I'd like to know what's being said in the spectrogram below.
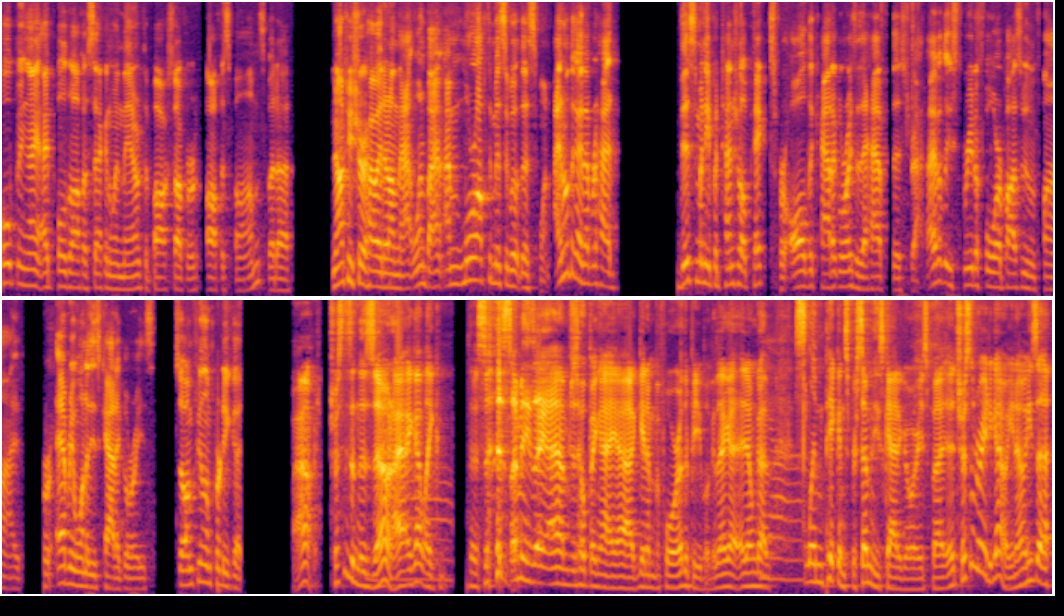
Hoping I, I pulled off a second win there with the box office bombs, but uh, not too sure how I did on that one. But I'm, I'm more optimistic about this one. I don't think I've ever had this many potential picks for all the categories as I have for this draft. I have at least three to four, possibly even five for every one of these categories. So I'm feeling pretty good. Wow, Tristan's in the zone. I, I got like some of these. I, am just hoping I uh, get him before other people because I got I don't got yeah. slim pickings for some of these categories. But uh, Tristan's ready to go. You know, he's a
